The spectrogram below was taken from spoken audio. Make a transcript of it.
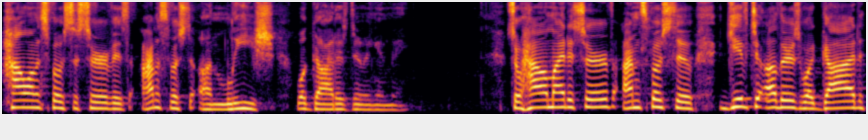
how I'm supposed to serve is I'm supposed to unleash what God is doing in me. So, how am I to serve? I'm supposed to give to others what God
